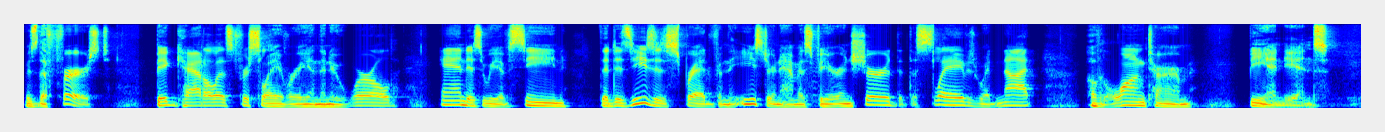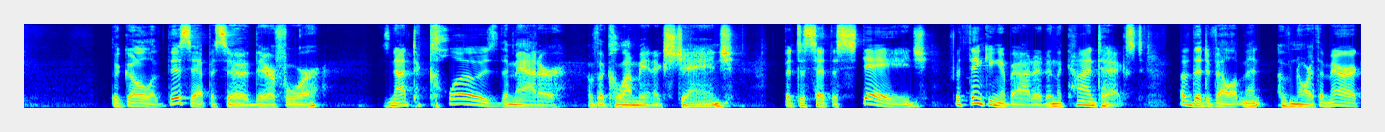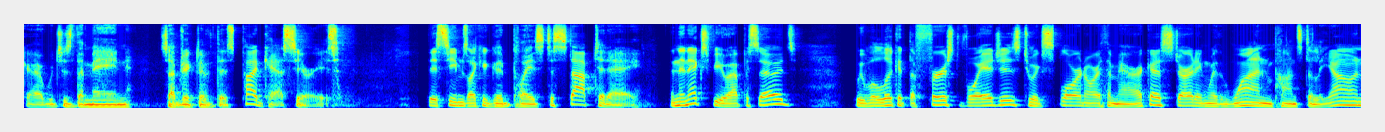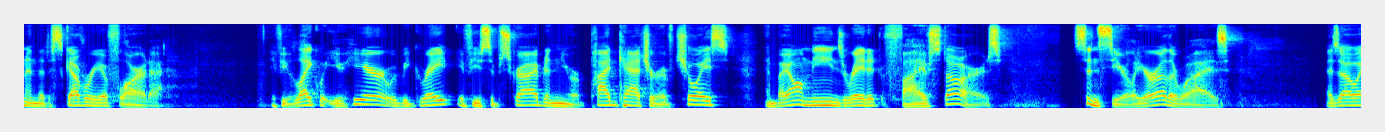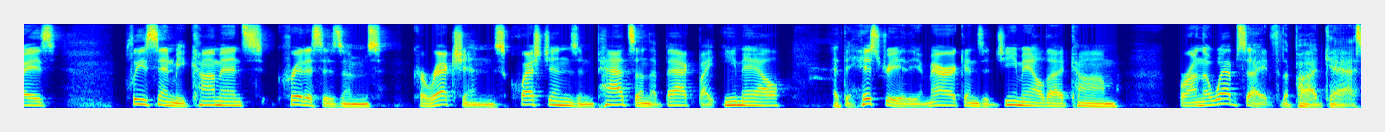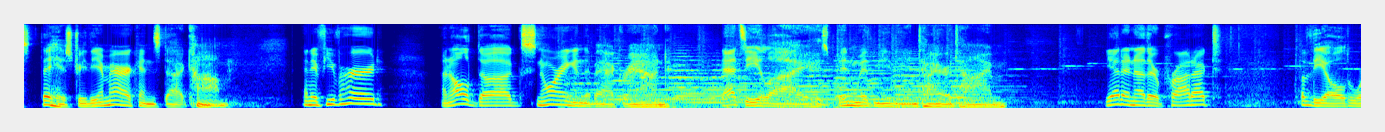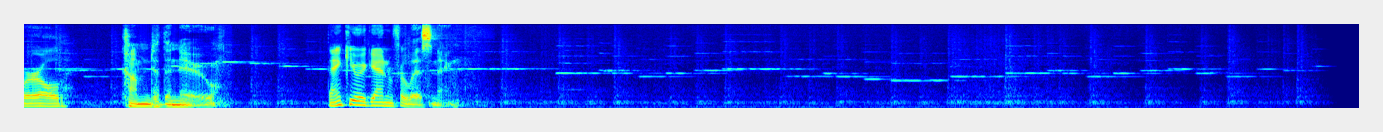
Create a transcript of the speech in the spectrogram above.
was the first big catalyst for slavery in the New World. And as we have seen, the diseases spread from the Eastern Hemisphere ensured that the slaves would not, over the long term, be Indians. The goal of this episode, therefore, is not to close the matter of the Columbian Exchange, but to set the stage for thinking about it in the context of the development of North America, which is the main subject of this podcast series. This seems like a good place to stop today. In the next few episodes, we will look at the first voyages to explore North America, starting with Juan Ponce de Leon and the discovery of Florida. If you like what you hear, it would be great if you subscribed in your podcatcher of choice, and by all means, rate it five stars, sincerely or otherwise. As always, please send me comments, criticisms, corrections, questions, and pats on the back by email at the history of the Americans at gmail.com or on the website for the podcast, thehistoryoftheamericans.com. And if you've heard an old dog snoring in the background, that's Eli, who's been with me the entire time. Yet another product of the old world come to the new. Thank you again for listening.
